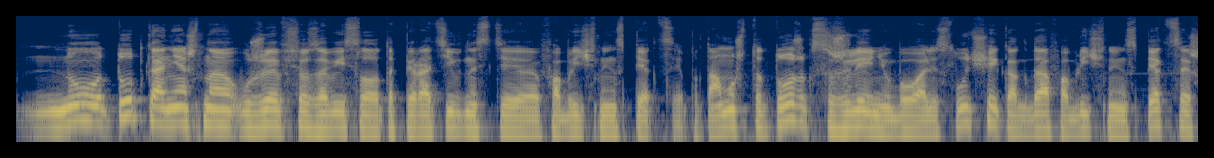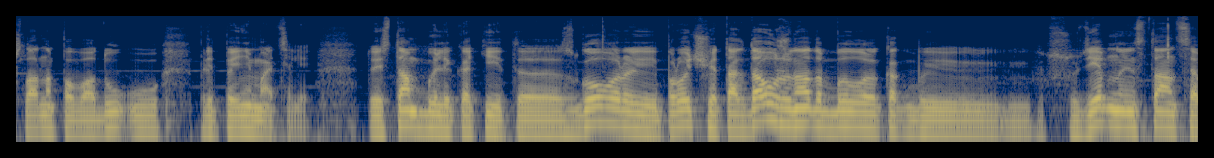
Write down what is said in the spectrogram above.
Ну, тут, конечно, уже все зависело от оперативности фабричной инспекции, потому что тоже, к сожалению, бывали случаи, когда фабричная инспекция шла на поводу у предпринимателей. То есть там были какие-то сговоры и прочее. Тогда уже надо было как бы в судебные инстанции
